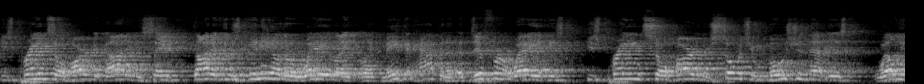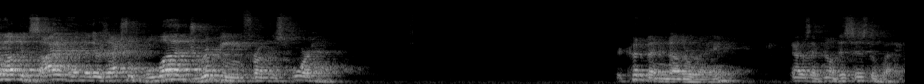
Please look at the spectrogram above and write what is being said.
he's praying so hard to God and he's saying, God, if there's any other way, like, like make it happen, a different way. And he's, he's praying so hard and there's so much emotion that is welling up inside of him that there's actual blood dripping from his forehead. There could have been another way. God was like, no, this is the way.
